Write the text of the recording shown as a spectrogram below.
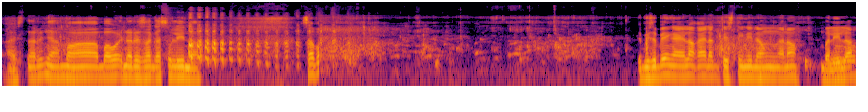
Ayos na rin yan. Mga bawi na rin sa gasolina. Sa Ibig sabihin ngayon lang kayo nag-testing din ng ano, balila.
